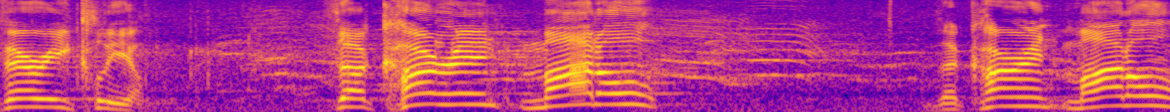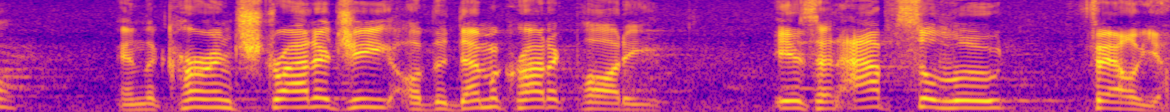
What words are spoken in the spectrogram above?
very clear. The current model, the current model and the current strategy of the Democratic Party is an absolute failure.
